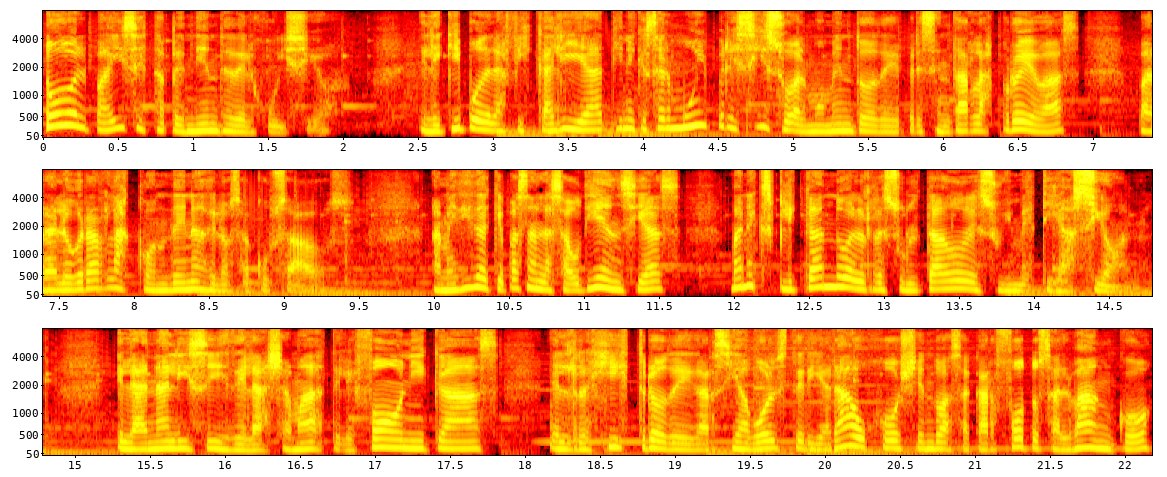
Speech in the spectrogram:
todo el país está pendiente del juicio. El equipo de la Fiscalía tiene que ser muy preciso al momento de presentar las pruebas para lograr las condenas de los acusados. A medida que pasan las audiencias, van explicando el resultado de su investigación el análisis de las llamadas telefónicas, el registro de García Bolster y Araujo yendo a sacar fotos al banco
